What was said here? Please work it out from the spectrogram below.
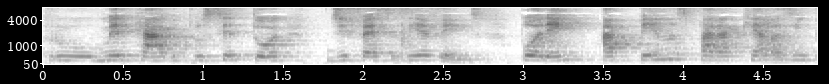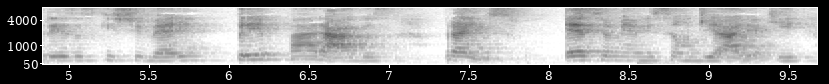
para o mercado, para o setor de festas e eventos. Porém, apenas para aquelas empresas que estiverem preparadas para isso. Essa é a minha missão diária aqui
